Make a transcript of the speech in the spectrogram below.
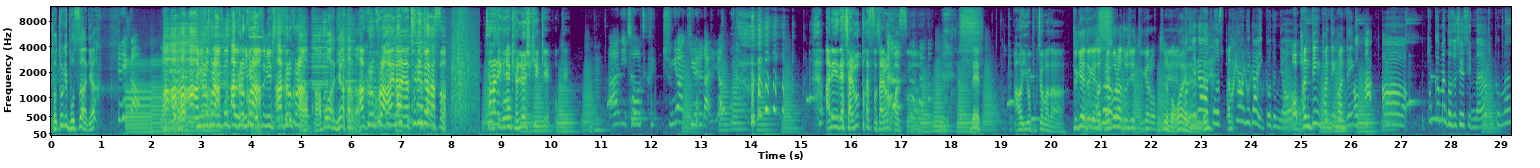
저쪽이 보스 아니야? 그니까. 아 아아 이미 그렇구나 썼음, 아 이미 그렇구나 이미 썼음. 아아 그렇구나 바보 아니야? 아 그렇구나 아니 나나 투디인 줄 알았어 차라리 그냥 결렬시킬게 오케이 아니 저 그 중요한 기회를 날려? 아니 내가 잘못 봤어 잘못 봤어 네. 아 이거 복잡하다 두 개 두개저 어, 저- 데브라 조지 두 개로. 무슨 네. 먹어야 어, 제가 되는데. 또 스테파니가 있거든요. 어 반띵 반띵 반띵. 어, 아, 아, 조금만 더 주실 수 있나요? 조금만?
